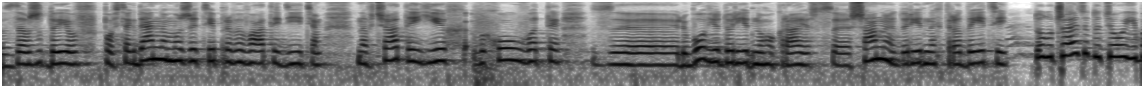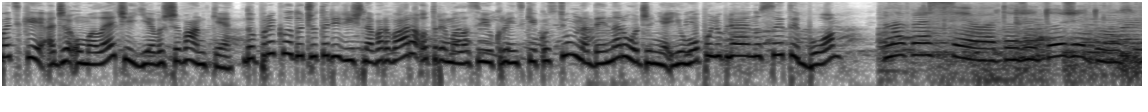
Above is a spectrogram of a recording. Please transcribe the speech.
Завжди в повсякденному житті прививати дітям, навчати їх виховувати з е, любов'ю до рідного краю, з шаною до рідних традицій. Долучаються до цього і батьки, адже у малечі є вишиванки. До прикладу, чотирирічна Варвара отримала свій український костюм на день народження. Його полюбляє носити, бо Вона красива, дуже, дуже, дуже.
